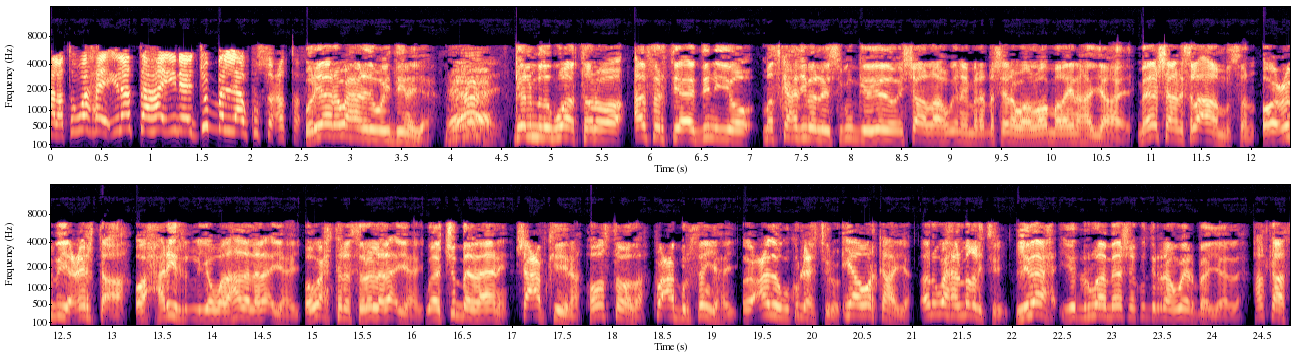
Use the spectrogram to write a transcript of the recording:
faraxalato waxay ila tahay inay jubbaland ku socoto. Waryaana waxaan idin weydiinayaa. Galmudug waa tan oo afartii adin iyo maskaxdiiba la isugu geeyey oo insha allahu inay midho dhashana waa loo malaynahayahay. Meeshaan isla aamusan oo cub iyo cirta ah oo xariir iyo wadahadal lala yahay oo wax talasolo lala yahay waa jubbalande shacabkiina hoostooda ku cabursan yahay oo cadowga ku dhex jiro. Yaa war ka haya anugu waxaan maqli jiray. Libaax iyo dhurwaa meeshay ku diriraan weer baa yaalla. Halkaas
